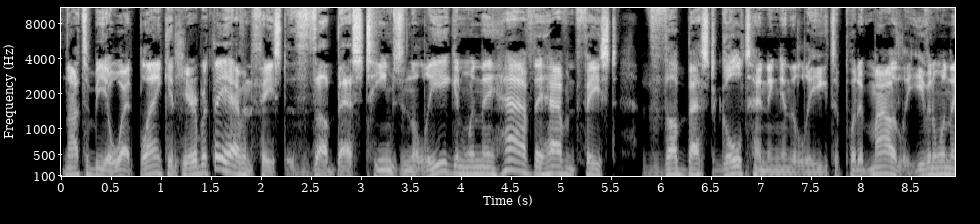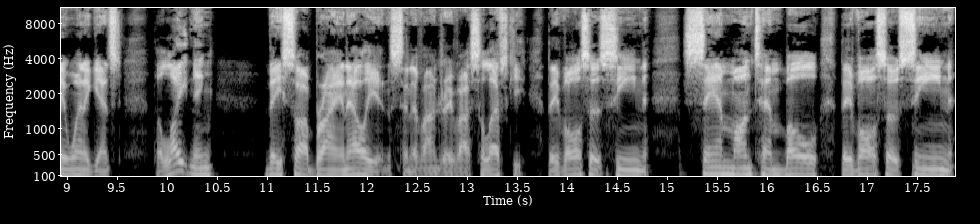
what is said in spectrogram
Not to be a wet blanket here, but they haven't faced the best teams in the league. And when they have, they haven't faced the best goaltending in the league, to put it mildly. Even when they went against the Lightning, they saw Brian Elliott instead of Andrei Vasilevskiy. They've also seen Sam Montembeault. They've also seen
